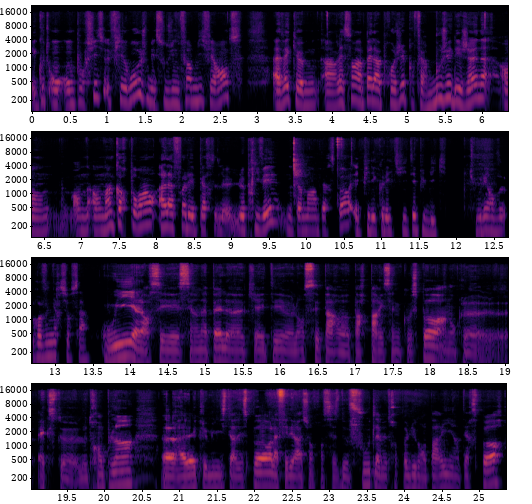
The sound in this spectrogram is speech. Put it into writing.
Écoute, on, poursuit ce fil rouge, mais sous une forme différente, avec un récent appel à projet pour faire bouger les jeunes en, incorporant à la fois le, privé, notamment Intersport, et puis les collectivités publiques. Tu voulais en revenir sur ça? Oui, alors c'est un appel qui a été lancé par, par Paris Senco Sport, hein, donc le, ex le tremplin, avec le ministère des Sports, la Fédération française de foot, la métropole du Grand Paris Intersport.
